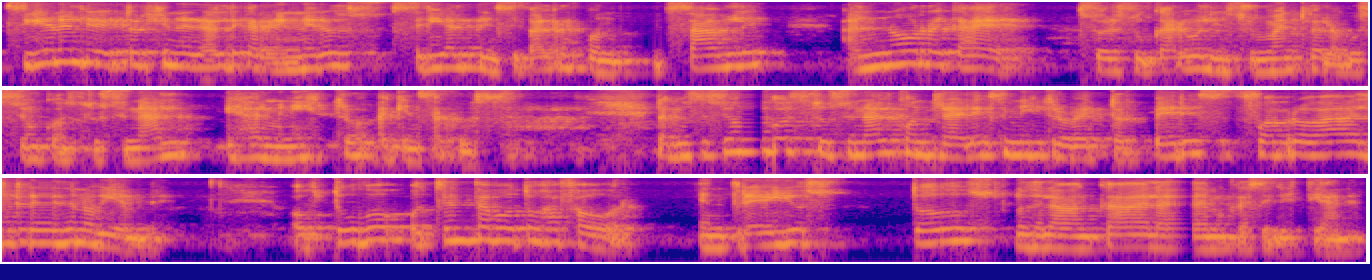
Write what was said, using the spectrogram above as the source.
Si bien el director general de Carabineros sería el principal responsable, al no recaer sobre su cargo el instrumento de la acusación constitucional, es al ministro a quien se acusa. La acusación constitucional contra el exministro Víctor Pérez fue aprobada el 3 de noviembre. Obtuvo 80 votos a favor, entre ellos todos los de la bancada de la democracia cristiana.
